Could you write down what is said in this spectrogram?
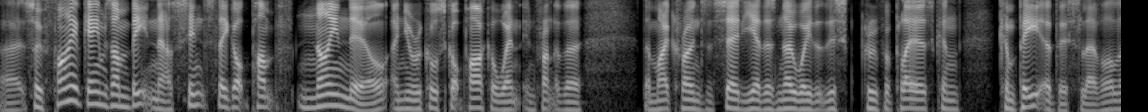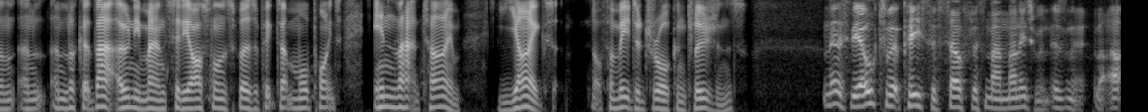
Uh, so five games unbeaten now since they got pumped 9 0. And you recall Scott Parker went in front of the the microphones and said, "Yeah, there's no way that this group of players can compete at this level." And and and look at that. Only Man City, Arsenal, and Spurs have picked up more points in that time. Yikes! Not for me to draw conclusions. No, it's the ultimate piece of selfless man management, isn't it? Like, I,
